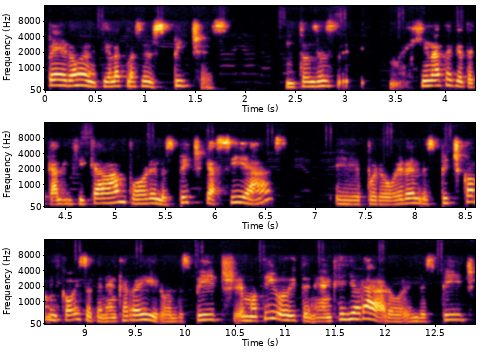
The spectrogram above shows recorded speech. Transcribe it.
pero me metí a la clase de speeches. Entonces, imagínate que te calificaban por el speech que hacías, eh, pero era el speech cómico y se tenían que reír, o el speech emotivo y tenían que llorar, o el speech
